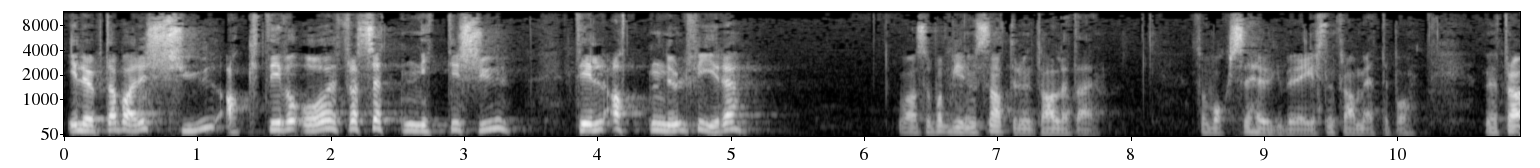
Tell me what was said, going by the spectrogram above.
I løpet av bare sju aktive år, fra 1797 til 1804 Det var altså på begynnelsen av 1800-tallet, så vokser Hauge-bevegelsen fram etterpå. Men fra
